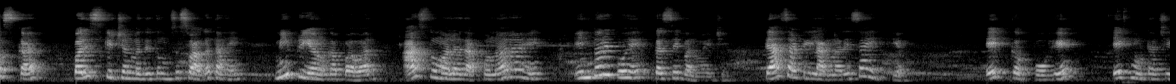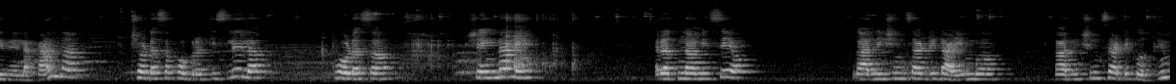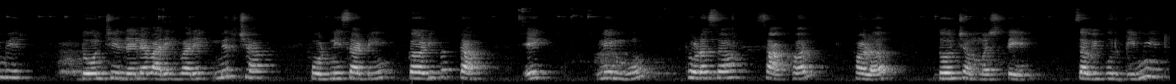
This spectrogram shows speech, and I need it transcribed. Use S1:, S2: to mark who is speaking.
S1: नमस्कार. परीस किचनमध्ये तुमचं स्वागत आहे. मी प्रियांका पवार. आज तुम्हाला दाखवणार आहे इंदोरी पोहे कसे बनवायचे त्यासाठी लागणारे साहित्य. एक कप पोहे एक मोठा चिरलेला कांदा छोटंसं खोबरं किसलेलं थोडंसं शेंगदाणे रत्नामी सेव गार्निशिंगसाठी डाळिंब गार्निशिंगसाठी कोथिंबीर दोन चिरलेल्या बारीक बारीक मिरच्या फोडणीसाठी कढीपत्ता एक लिंबू थोडंसं साखर हळद दोन चम्मच तेल चवीपुरती मीठ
